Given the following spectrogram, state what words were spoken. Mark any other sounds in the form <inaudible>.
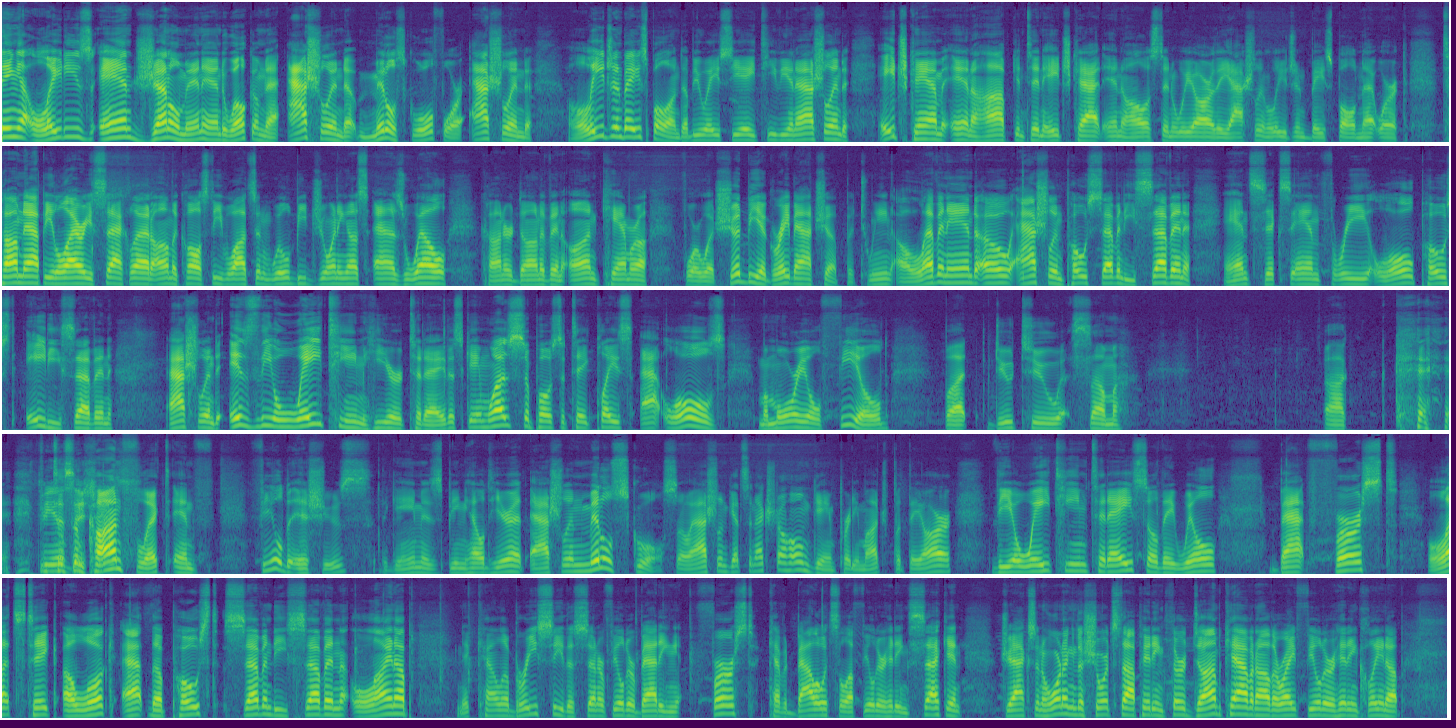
Evening, ladies and gentlemen, and welcome to Ashland Middle School for Ashland Legion Baseball on WACA TV in Ashland, HCAM in Hopkinton, HCAT in Holliston. We are the Ashland Legion Baseball Network. Tom Nappy, Larry Sacklad on the call. Steve Watson will be joining us as well. Connor Donovan on camera for what should be a great matchup between 11 and 0 Ashland Post 77 and 6 and 3 Lowell Post 87. Ashland is the away team here today. This game was supposed to take place at Lowell's Memorial Field, but due to some uh, <laughs> due to some issues. conflict and field issues, the game is being held here at Ashland Middle School. So Ashland gets an extra home game pretty much, but they are the away team today, so they will bat first. Let's take a look at the post 77 lineup. Nick Calabrese, the center fielder, batting first. Kevin Balowitz, the left fielder, hitting second. Jackson Horning, the shortstop, hitting third. Dom Cavanaugh, the right fielder, hitting cleanup.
